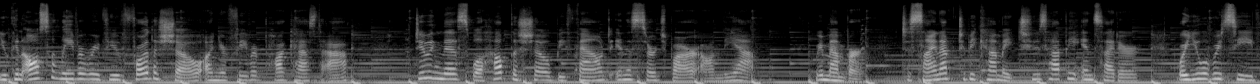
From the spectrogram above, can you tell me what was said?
You can also leave a review for the show on your favorite podcast app. Doing this will help the show be found in the search bar on the app. Remember to sign up to become a Choose Happy Insider, where you will receive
